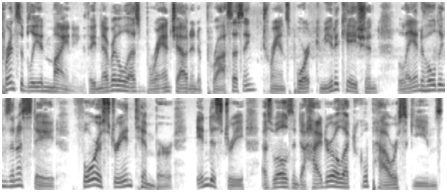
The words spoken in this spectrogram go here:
principally in mining. They nevertheless branch out into processing, transport, communication, land holdings and estate, forestry and timber, industry, as well as into hydroelectrical power schemes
